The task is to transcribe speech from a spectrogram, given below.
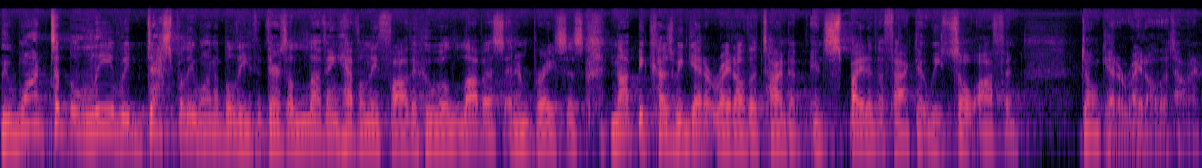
we want to believe, we desperately want to believe that there's a loving Heavenly Father who will love us and embrace us, not because we get it right all the time, but in spite of the fact that we so often don't get it right all the time.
